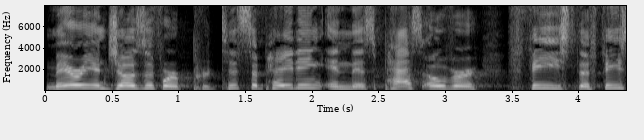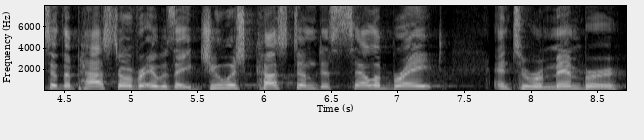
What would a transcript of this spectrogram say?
Mary and Joseph were participating in this Passover feast. The feast of the Passover, it was a Jewish custom to celebrate and to remember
